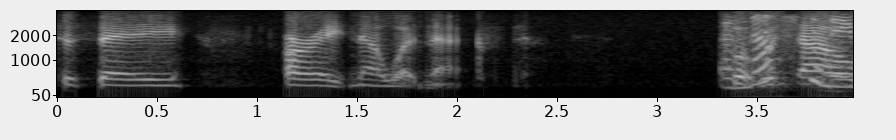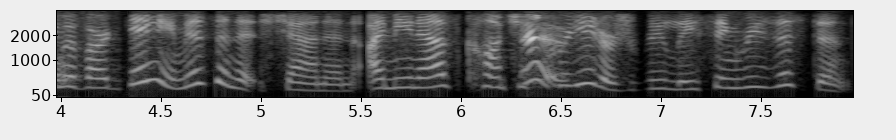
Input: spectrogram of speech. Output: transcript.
to say, all right, now what next? And but that's without, the name of our game, isn't it, Shannon? I mean, as conscious creators, releasing resistance.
